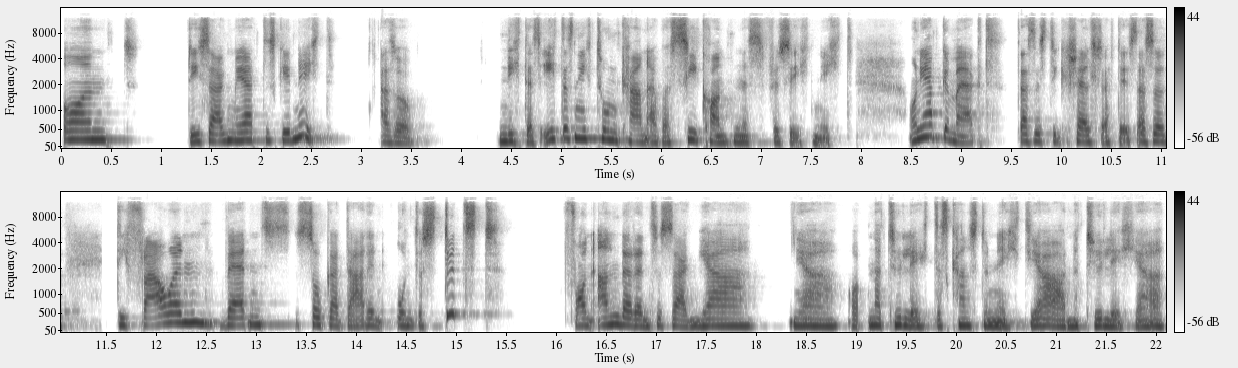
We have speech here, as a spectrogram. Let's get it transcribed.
und die sagen mir, das geht nicht. Also nicht, dass ich das nicht tun kann, aber sie konnten es für sich nicht. Und ich habe gemerkt, dass es die Gesellschaft ist. Also die Frauen werden sogar darin unterstützt von anderen zu sagen, ja, ja, natürlich, das kannst du nicht. Ja, natürlich, ja.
